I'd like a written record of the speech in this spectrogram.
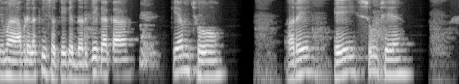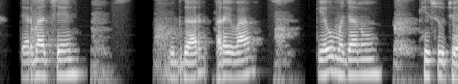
એમાં આપણે લખી શકીએ કે, દરજી કાકા, કેમ છો? અરે, એ શું છે? ત્યારબાદ છે, ઉદ્ગાર. અરે વાહ કેવું મજાનું ખિસ્સું છે?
